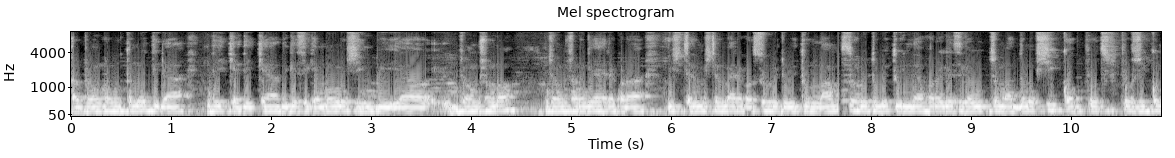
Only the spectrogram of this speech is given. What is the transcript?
আর ব্রহ্মপুত্র নদীটা দিকে দিকে গেছি কে, ময়মনসিংহ গিয়ে হেরে করা স্টাইল মিস্টাইল মেরে করা ছবি টবি তুললাম। ছবি টবি তুললে পরে গেছি উচ্চ মাধ্যমিক শিক্ষক প্রশিক্ষণ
